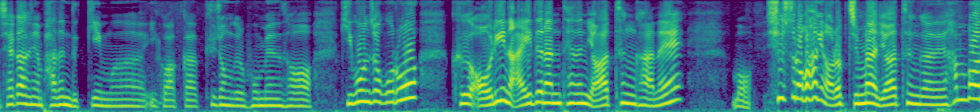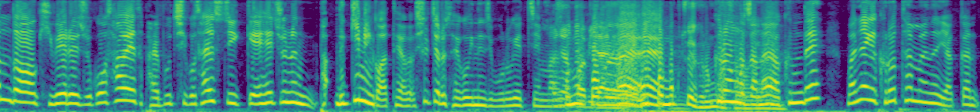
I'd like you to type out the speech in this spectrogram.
제가 그냥 받은 느낌은 이거 아까 규정들 보면서 기본적으로 그 어린 아이들한테는 여하튼 간에 뭐 실수라고 하긴 어렵지만 여하튼 간에 한 번 더 기회를 주고 사회에서 발붙이고 살 수 있게 해주는 바- 느낌인 것 같아요. 실제로 되고 있는지 모르겠지만 소년- 소년법의 네, 네. 목적이 그런, 그런. 거잖아요. 네. 근데 만약에 그렇다면은 약간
